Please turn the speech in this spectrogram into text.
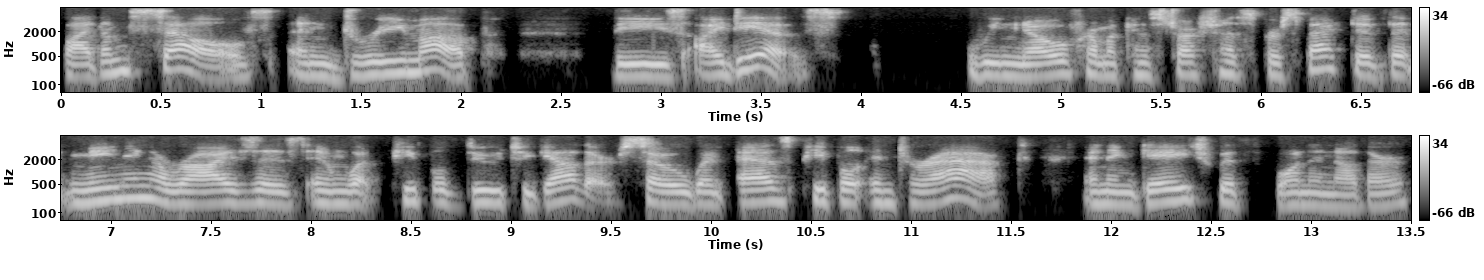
by themselves and dream up these ideas we know from a constructionist perspective that meaning arises in what people do together. So when as people interact and engage with one another,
